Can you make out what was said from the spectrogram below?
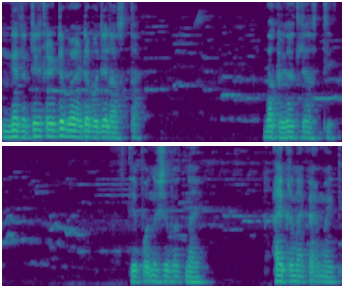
नेता ते डबा डबा दिला असता. भाकरी घातली असते. ते पण नशिबात नाही. आहे का नाही काय माहिती.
